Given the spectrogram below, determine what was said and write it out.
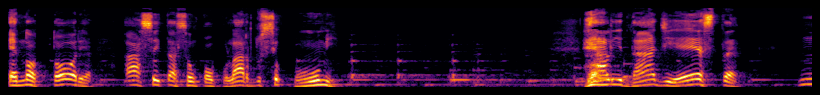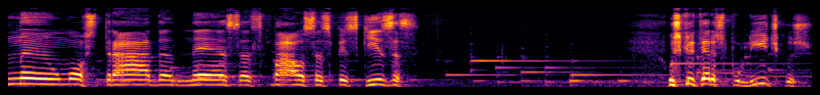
é notória a aceitação popular do seu nome. Realidade esta não mostrada nessas falsas pesquisas. Os critérios políticos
